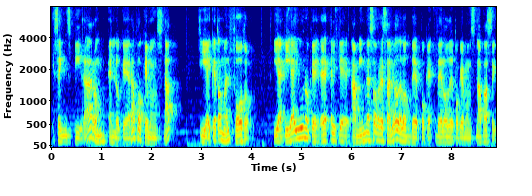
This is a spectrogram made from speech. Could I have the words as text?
se inspiraron en lo que era Pokémon Snap y hay que tomar fotos. Y aquí hay uno que es el que a mí me sobresalió de los de, de, los de Pokémon Snap así.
